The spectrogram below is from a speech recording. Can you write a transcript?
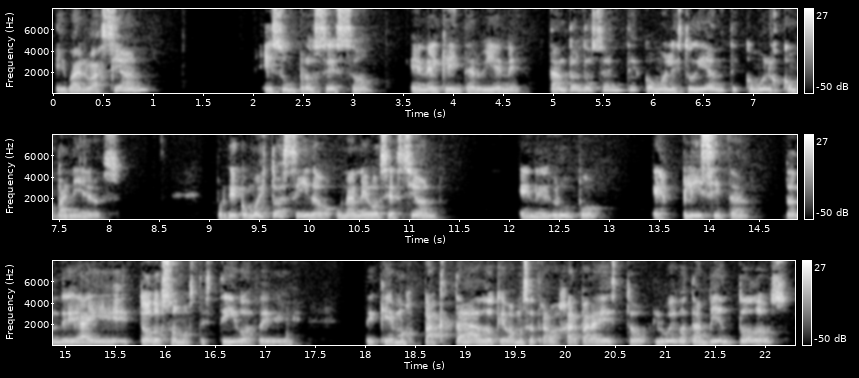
evaluación es un proceso en el que interviene tanto el docente como el estudiante como los compañeros. Porque como esto ha sido una negociación en el grupo, explícita, donde hay, todos somos testigos de, de que hemos pactado que vamos a trabajar para esto, luego también todos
